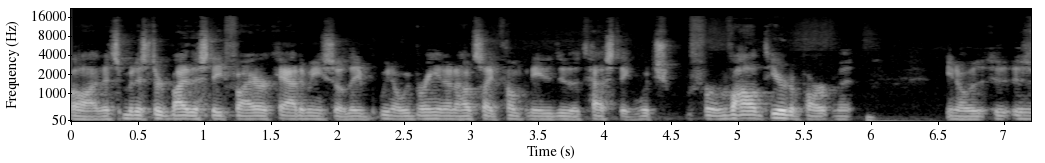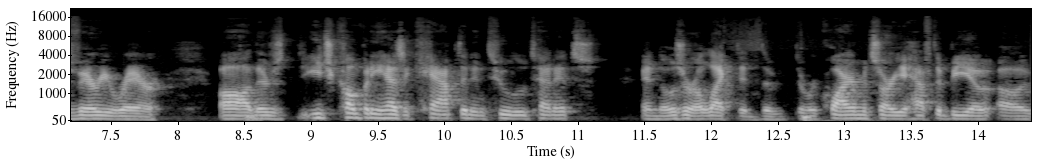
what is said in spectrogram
Uh, and it's administered by the State Fire Academy. So they you know we bring in an outside company to do the testing, which for a volunteer department, you know, is, is very rare. Uh, there's each company has a captain and two lieutenants, and those are elected. The, the requirements are you have to be a, a,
